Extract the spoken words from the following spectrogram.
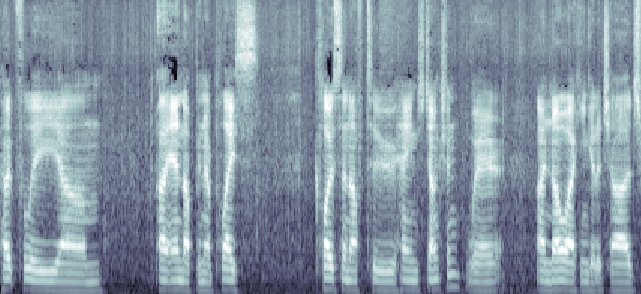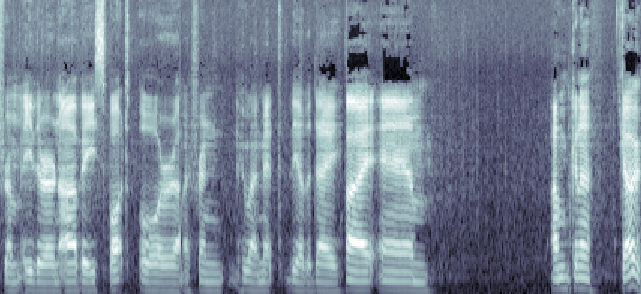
Hopefully um, I end up in a place close enough to Haines Junction where I know I can get a charge from either an RV spot or uh, my friend who I met the other day. I am I'm gonna go.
